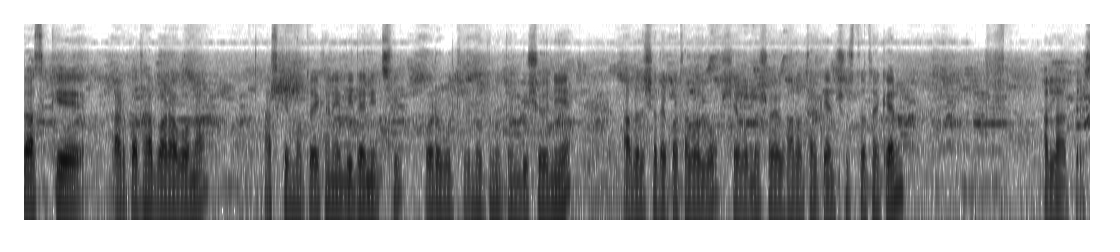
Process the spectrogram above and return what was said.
তো আজকে আর কথা বাড়াবো না। আজকের মতো এখানে বিদায় নিচ্ছি। পরবর্তীতে নতুন নতুন বিষয় নিয়ে আপনাদের সাথে কথা বলব। সে বন্ধু সবাই ভালো থাকেন, সুস্থ থাকেন। আল্লাহ হাফেজ।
